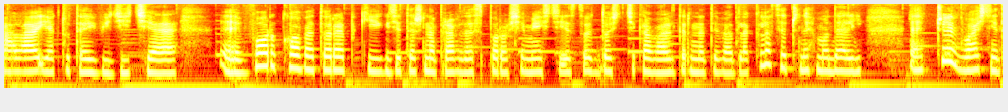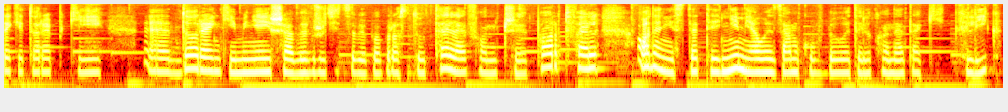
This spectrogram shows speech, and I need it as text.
ale jak tutaj widzicie e, workowe torebki, gdzie też naprawdę sporo się mieści. Jest to dość ciekawa alternatywa dla klasycznych modeli, e, czy właśnie takie torebki e, do ręki mniejsze, aby wrzucić sobie po prostu telefon czy portfel. One niestety nie miały zamków, były tylko na taki klik.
